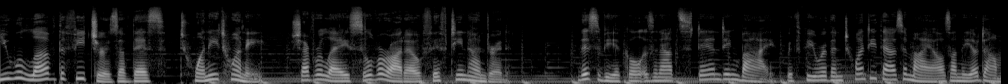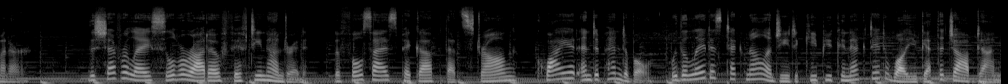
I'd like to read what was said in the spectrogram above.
You will love the features of this 2020 Chevrolet Silverado 1500. This vehicle is an outstanding buy with fewer than 20,000 miles on the odometer. The Chevrolet Silverado 1500, the full-size pickup that's strong, quiet, and dependable with the latest technology to keep you connected while you get the job done.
